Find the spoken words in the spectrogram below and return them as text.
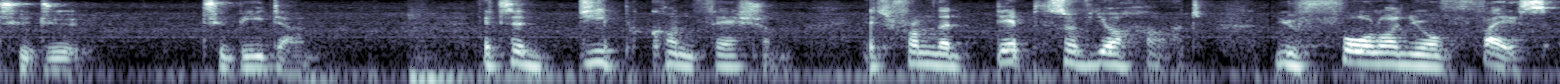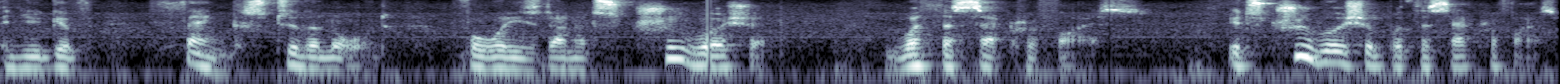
to do, to be done. It's a deep confession. It's from the depths of your heart. You fall on your face and you give thanks to the Lord for what he's done. It's true worship with the sacrifice. It's true worship with the sacrifice.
